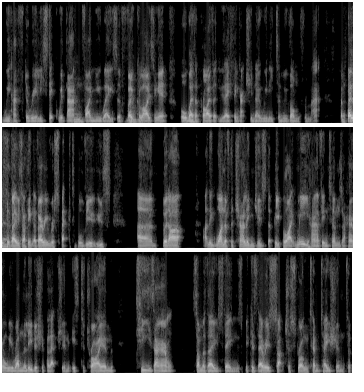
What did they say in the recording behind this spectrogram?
we have to really stick with that mm. and find new ways of mm. vocalizing it, or whether mm. privately they think actually no, we need to move on from that. And both yeah. of those, I think, are very respectable views. Um, but I, I think one of the challenges that people like me have in terms of how we run the leadership election is to try and tease out some of those things because there is such a strong temptation to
